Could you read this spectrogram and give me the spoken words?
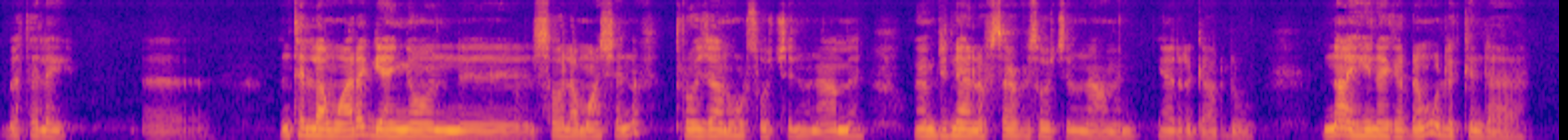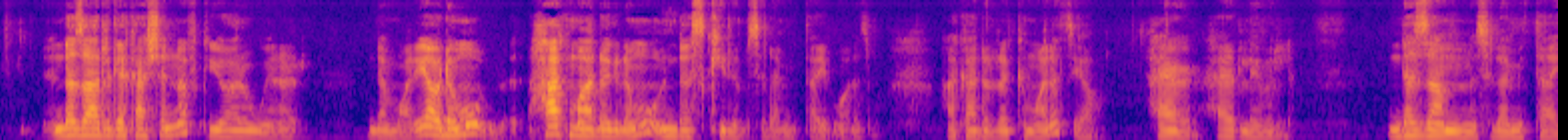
በተለይ እንትን ለማድረግ ያኛውን ሰው ለማሸነፍ trojan horse ኦችን ምናምን ወይም denial service ኦችን ምናምን ያደርጋሉ። እና ይሄ ነገር ደግሞ ልክ እንደ እንደዛ አድርገ ካሸነፍክ you're winner እንደማለት። ያው ደግሞ hack ማድረግ ደግሞ እንደ skill ም ስለሚታይ ማለት ነው። hack አደረግክ ማለት ያው higher level እንደዛም ስለሚታይ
